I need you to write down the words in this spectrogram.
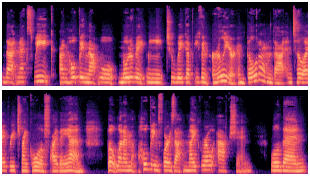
that next week i'm hoping that will motivate me to wake up even earlier and build on that until i reach my goal of 5 a.m but what i'm hoping for is that micro action will then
